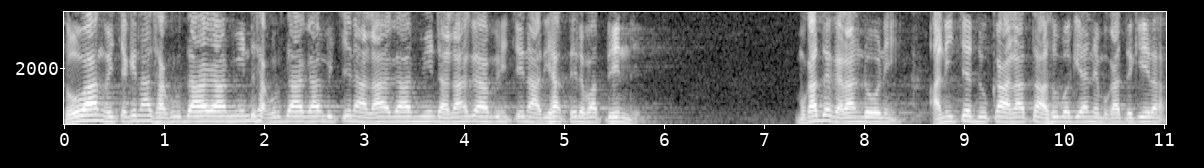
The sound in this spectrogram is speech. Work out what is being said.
සෝවාන් වෙච්ච කෙනා සකෘදාගාමී වෙන්න සකෘදාගාමී වෙච්ච කෙනා අනාගාමී වෙන්න අනාගාමී වෙච්ච කෙනා අරිහත්ත්වයටපත් වෙන්න. මොකද්ද කරන්න ඕනේ? අනිත්‍ය දුක්ඛ අනාත්ම අසුභ කියන්නේ මොකද්ද කියලා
